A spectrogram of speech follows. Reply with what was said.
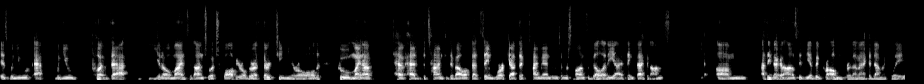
is when you at, when you put that you know mindset onto a 12 year old or a 13 year old who might not have had the time to develop that same work ethic, time management, and responsibility. I think that could honestly, um, I think that could honestly be a big problem for them academically.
